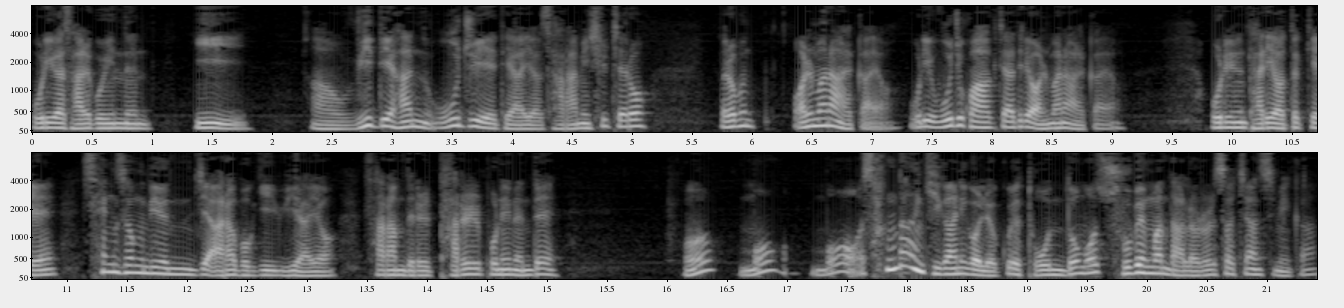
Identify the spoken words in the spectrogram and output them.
우리가 살고 있는 이 어, 위대한 우주에 대하여 사람이 실제로 여러분 얼마나 알까요? 우리 우주 과학자들이 얼마나 알까요? 우리는 달이 어떻게 생성되었는지 알아보기 위하여 사람들을 달을 보내는데 어? 뭐, 뭐, 상당한 기간이 걸렸고요. 돈도 뭐 수백만 달러를 썼지 않습니까?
